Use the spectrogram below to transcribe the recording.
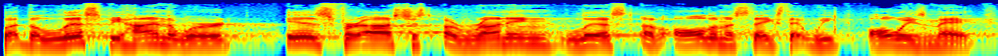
But the list behind the word is for us just a running list of all the mistakes that we always make.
